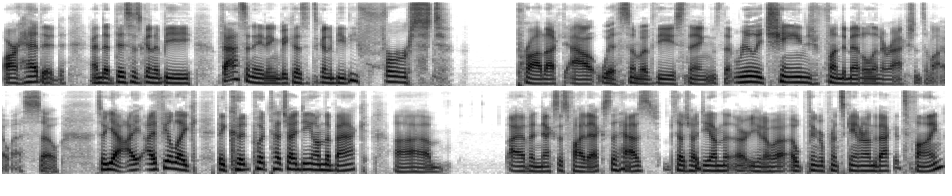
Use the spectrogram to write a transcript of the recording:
are headed, and that this is going to be fascinating because it's going to be the first product out with some of these things that really change fundamental interactions of iOS. So, so yeah, I, I feel like they could put Touch ID on the back. Um, I have a Nexus 5X that has Touch ID on the, or you know, a, fingerprint scanner on the back. It's fine,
